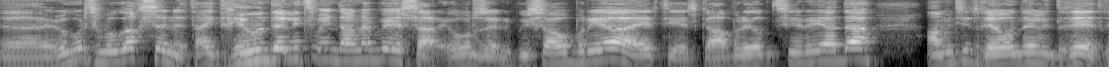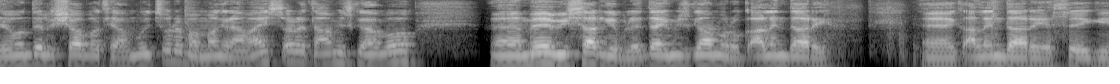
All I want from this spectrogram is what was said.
როგორც მოგახსენეთ, აი დღევანდელი წმინდანები ეს არის, ორზენი გვისაუბრია, ერთი ეს გაბრიელ მცირეა და ამით დღევანდელი დღე, დღევანდელი შაბათი ამოიწურება, მაგრამ აი სწორედ ამის გამო მე ვისარგებლე და იმის გამო რომ კალენდარი კალენდარი ესე იგი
